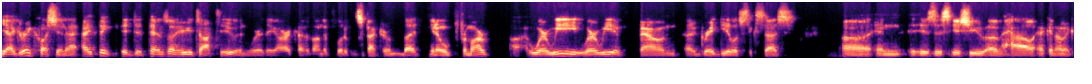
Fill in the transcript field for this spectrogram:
Yeah, great question. I, I, think it depends on who you talk to and where they are kind of on the political spectrum. But you know, from our uh, where we where we have found a great deal of success, uh, and is this issue of how economic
